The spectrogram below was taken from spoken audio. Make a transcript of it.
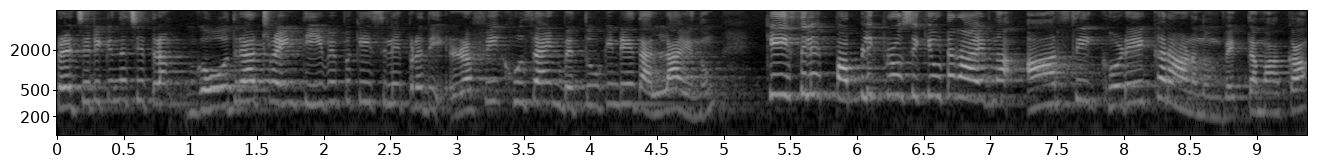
പ്രചരിക്കുന്ന ചിത്രം ഗോദ്ര ട്രെയിൻ തീവെപ്പ് കേസിലെ പ്രതി റഫീഖ് ഹുസൈൻ ബത്തൂക്കിന്റേതല്ല എന്നും കേസിലെ പബ്ലിക് പ്രോസിക്യൂട്ടർ ആയിരുന്ന ആർ സി ഖൊഡേക്കർ ആണെന്നും വ്യക്തമാക്കാം.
